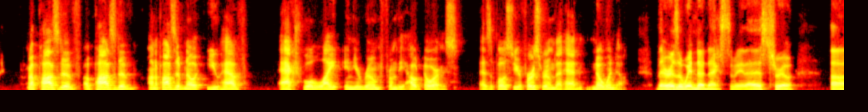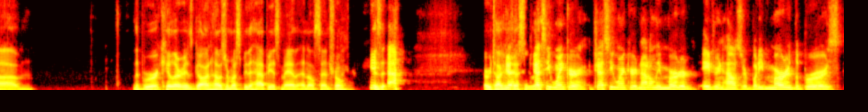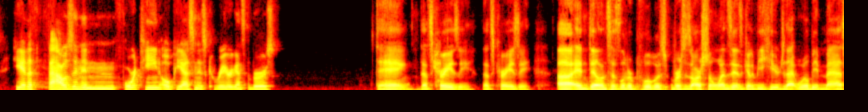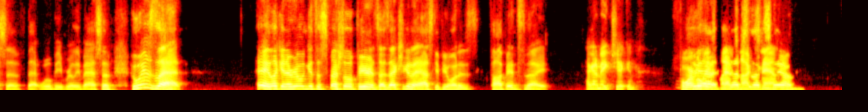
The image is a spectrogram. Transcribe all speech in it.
a positive a positive on a positive note you have actual light in your room from the outdoors as opposed to your first room that had no window. There is a window next to me. That is true. Um the brewer killer is gone Houser must be the happiest man at nl central. Is yeah. it are we talking Je- jesse jesse winker jesse winker not only murdered Adrian Houser but he murdered the brewers. He had a thousand and fourteen ops in his career against the brewers Dang, that's crazy. That's crazy. Uh, and Dylan says Liverpool versus Arsenal Wednesday is going to be huge. That will be massive. That will be really massive. Who is that? Hey, look at everyone gets a special appearance. I was actually going to ask if you wanted to pop in tonight. I got to make chicken. Formerly yeah, Slab Stock Sam. Sam.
